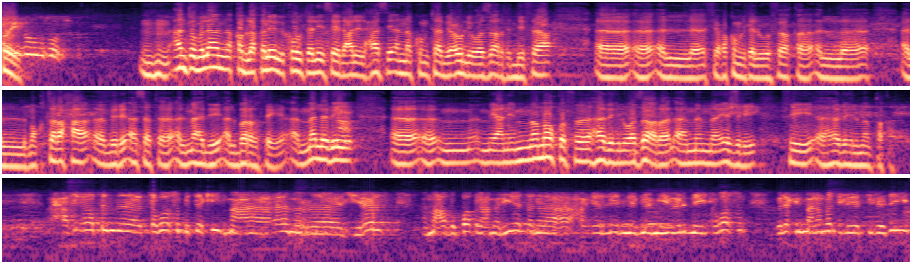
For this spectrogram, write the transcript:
طيب. أنتم الآن قبل قليل قلت لي سيد علي الحاسي أنكم تابعون لوزارة الدفاع آه، آه، في حكومة الوفاق المقترحة برئاسة المهدي البرغثي. ما الذي نعم. آه، يعني ما موقف هذه الوزارة الآن مما يجري في هذه المنطقة؟ حقيقة التواصل بالتأكيد مع آمر الجهاز ومع ضباط العمليات أنا لم يردنا أي تواصل ولكن المعلومات التي لدي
